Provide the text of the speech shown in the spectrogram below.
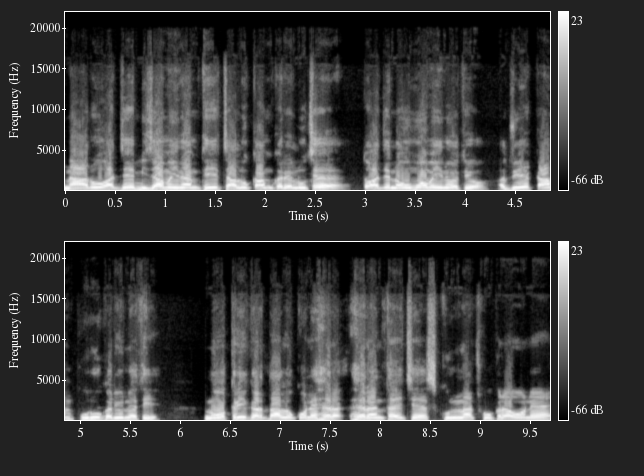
નારું આજે બીજા મહિનાથી ચાલુ કામ કરેલું છે. તો આજે નવમો મહિનો થયો. હજુ એ કામ પૂરું કર્યું નથી. નોકરી કરતા લોકોને હેરા- હેરાન થાય છે. સ્કૂલના છોકરાઓને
